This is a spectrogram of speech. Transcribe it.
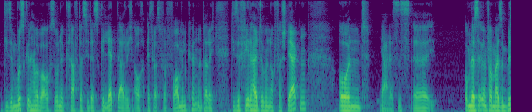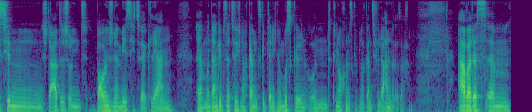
Diese Muskeln haben aber auch so eine Kraft, dass sie das Skelett dadurch auch etwas verformen können und dadurch diese Fehlhaltungen noch verstärken. Und ja, das ist, äh, um das einfach mal so ein bisschen statisch und bauingenieurmäßig zu erklären. Ähm, und dann gibt es natürlich noch ganz, es gibt ja nicht nur Muskeln und Knochen, es gibt noch ganz viele andere Sachen. Aber das ähm,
